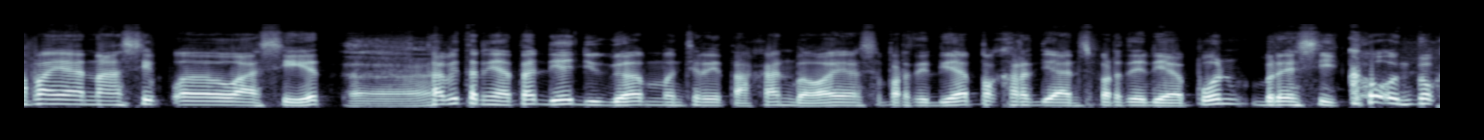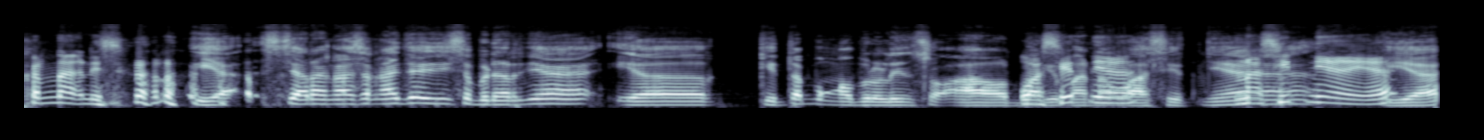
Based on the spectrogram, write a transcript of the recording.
apa ya nasib eh, wasit. Heeh. Tapi ternyata dia juga menceritakan bahwa ya seperti dia pekerjaan seperti dia pun beresiko untuk kena nih sekarang. Iya, secara nggak sengaja sih sebenarnya ya kita mau ngobrolin soal bagaimana Wasitnya. wasitnya, Nasibnya ya. Iya,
